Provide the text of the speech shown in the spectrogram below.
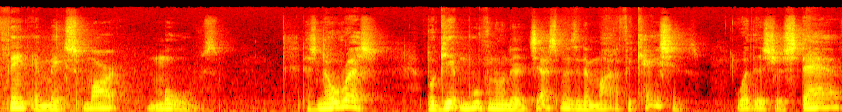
think, and make smart moves. There's no rush, but get moving on the adjustments and the modifications. Whether it's your staff,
